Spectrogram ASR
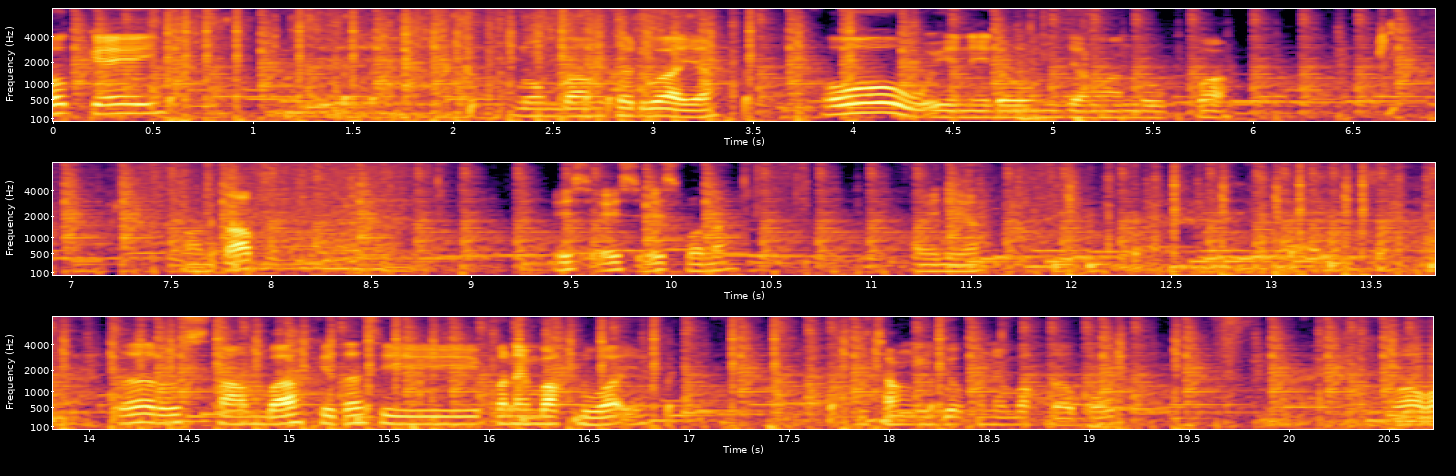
oke. Okay. gelombang kedua ya. Oh ini dong jangan lupa. Mantap. Is is is mana? Oh ini ya. Terus tambah kita si penembak dua ya. Si cang hijau penembak double. Wow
